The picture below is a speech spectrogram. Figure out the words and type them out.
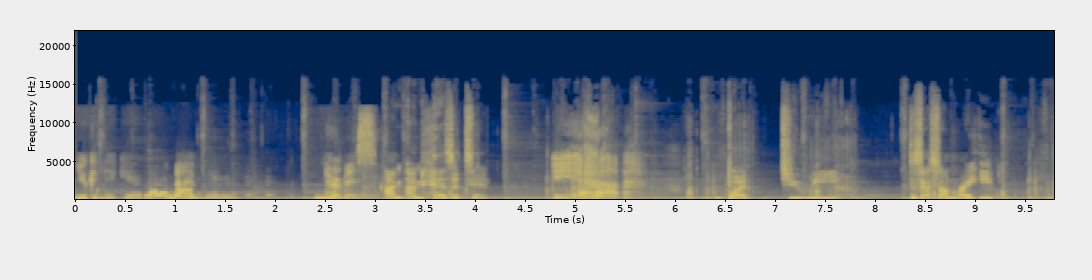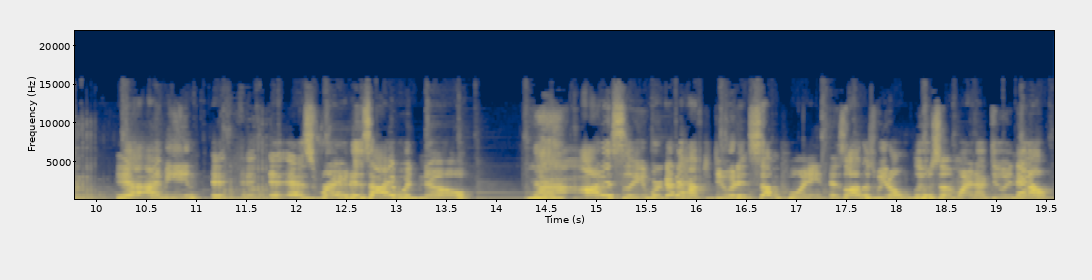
you can take care of that. I'm very nervous. I'm I'm hesitant, Yeah. but do we? Does that sound right, Eep? Yeah, I mean, it, it- as right as I would know, uh, honestly, we're gonna have to do it at some point. As long as we don't lose them, why not do it now?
